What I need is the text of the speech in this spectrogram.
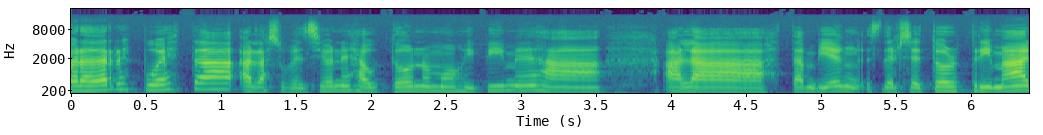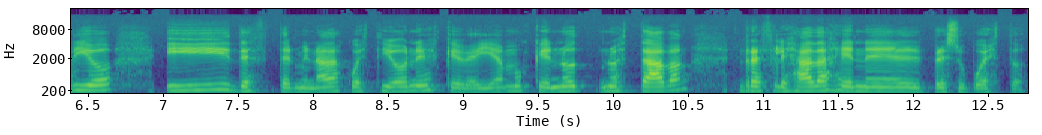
para dar respuesta a las subvenciones autónomos y pymes, a, a las también del sector primario y determinadas cuestiones que veíamos que no, no estaban reflejadas en el presupuesto.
